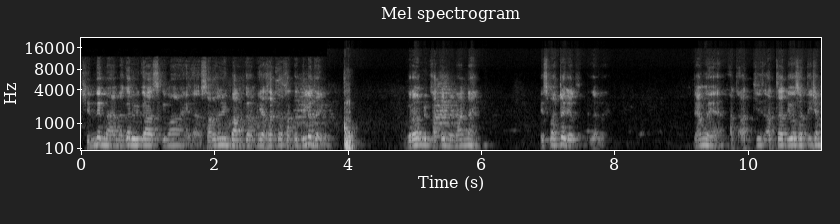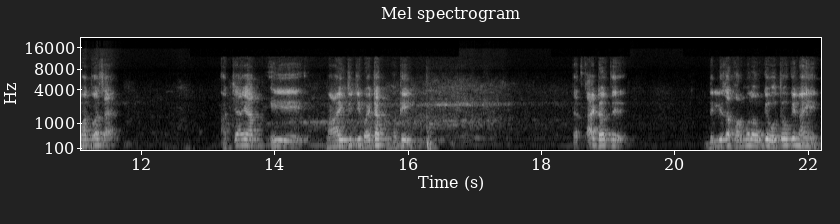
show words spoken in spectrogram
शिंदेना नगर विकास किंवा सार्वजनिक बांधकाम यासारखं खातं दिलं जाईल. गृह खाते मिळणार नाही. हे स्पष्ट आज- आजचा दिवस अतिशय महत्वाचा आहे. आजच्या या, ही महायुतीची बैठक मोठी. त्यात काय ठरते दिल्लीचा फॉर्म्युला ओके होतो की नाही?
